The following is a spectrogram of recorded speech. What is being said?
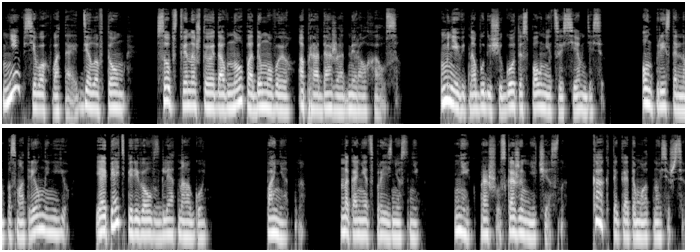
мне всего хватает. Дело в том, собственно, что я давно подумываю о продаже Адмирал Хауса. Мне ведь на будущий год исполнится семьдесят. Он пристально посмотрел на нее и опять перевел взгляд на огонь. «Понятно», — наконец произнес Ник. «Ник, прошу, скажи мне честно, как ты к этому относишься?»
